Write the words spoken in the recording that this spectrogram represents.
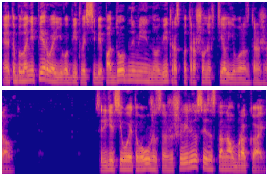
Это была не первая его битва с себе подобными, но вид распотрошенных тел его раздражал. Среди всего этого ужаса же шевелился и застонал Бракай.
